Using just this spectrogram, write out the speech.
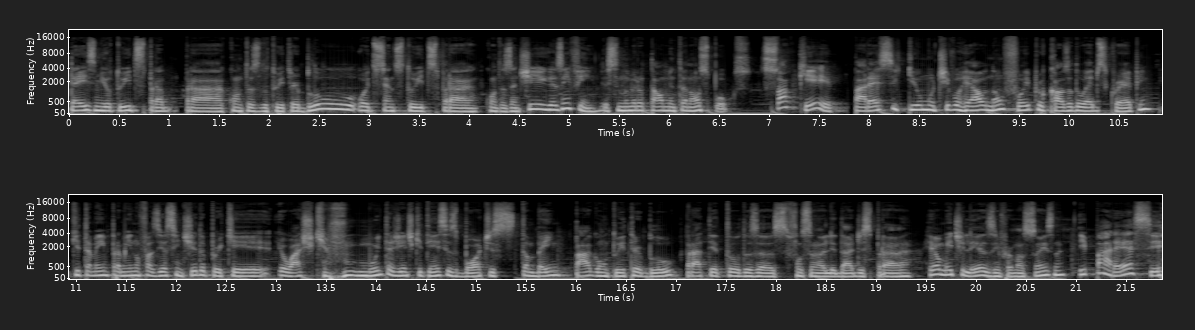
10 mil tweets para contas do Twitter Blue, 800 tweets para contas antigas, enfim, esse número tá aumentando aos poucos. Só que parece que o motivo real não foi por causa do web scrapping, que também para mim não fazia sentido, porque eu acho que muita gente que tem esses bots também pagam o Twitter Blue para ter todas as funcionalidades para realmente ler as informações, né? E parece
